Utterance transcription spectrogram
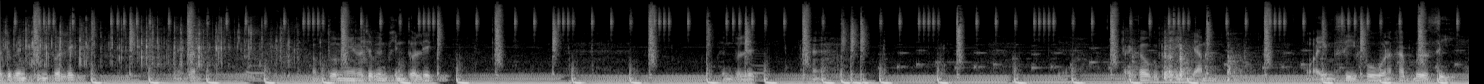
ก็จะเป็นพินตัวเล็กนะครับกับตัวเมียก็จะเป็นพินตัวเล็กพินตัวเล็กไปเข้ากับพินย้ำหัว MC4 นะครับเบอร์4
